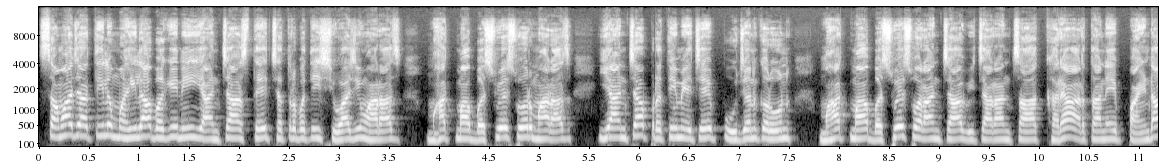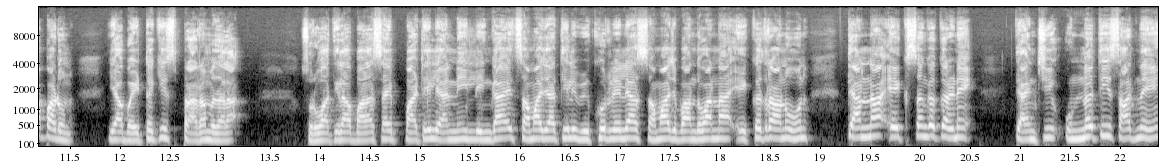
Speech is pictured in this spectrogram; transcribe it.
समाजातील महिला भगिनी यांच्या हस्ते छत्रपती शिवाजी महाराज महात्मा बसवेश्वर महाराज यांच्या प्रतिमेचे पूजन करून महात्मा बसवेश्वरांच्या विचारांचा खऱ्या अर्थाने पायंडा पाडून या बैठकीस प्रारंभ झाला. सुरुवातीला बाळासाहेब पाटील यांनी लिंगायत समाजातील विखुरलेल्या समाज बांधवांना एकत्र आणून त्यांना एकसंग करणे त्यांची उन्नती साधणे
